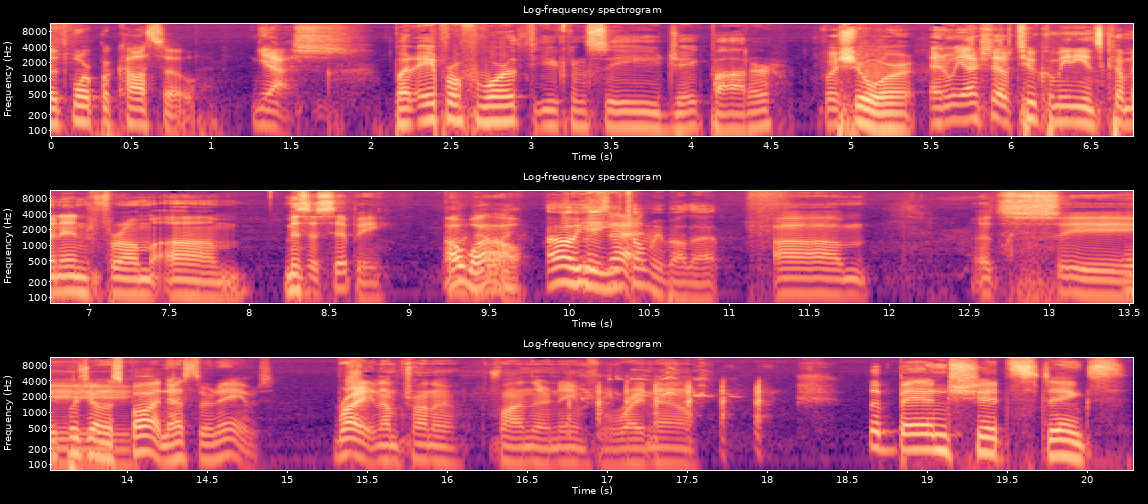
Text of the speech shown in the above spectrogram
So it's more Picasso. Yes, But April 4th, you can see Jake Potter. for sure. And we actually have two comedians coming in from um, Mississippi. Oh wow. Oh, yeah, Who's you that? told me about that. Let's see. They put you on the spot and ask their names. Right, and I'm trying to find their names right now. The band shit stinks.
